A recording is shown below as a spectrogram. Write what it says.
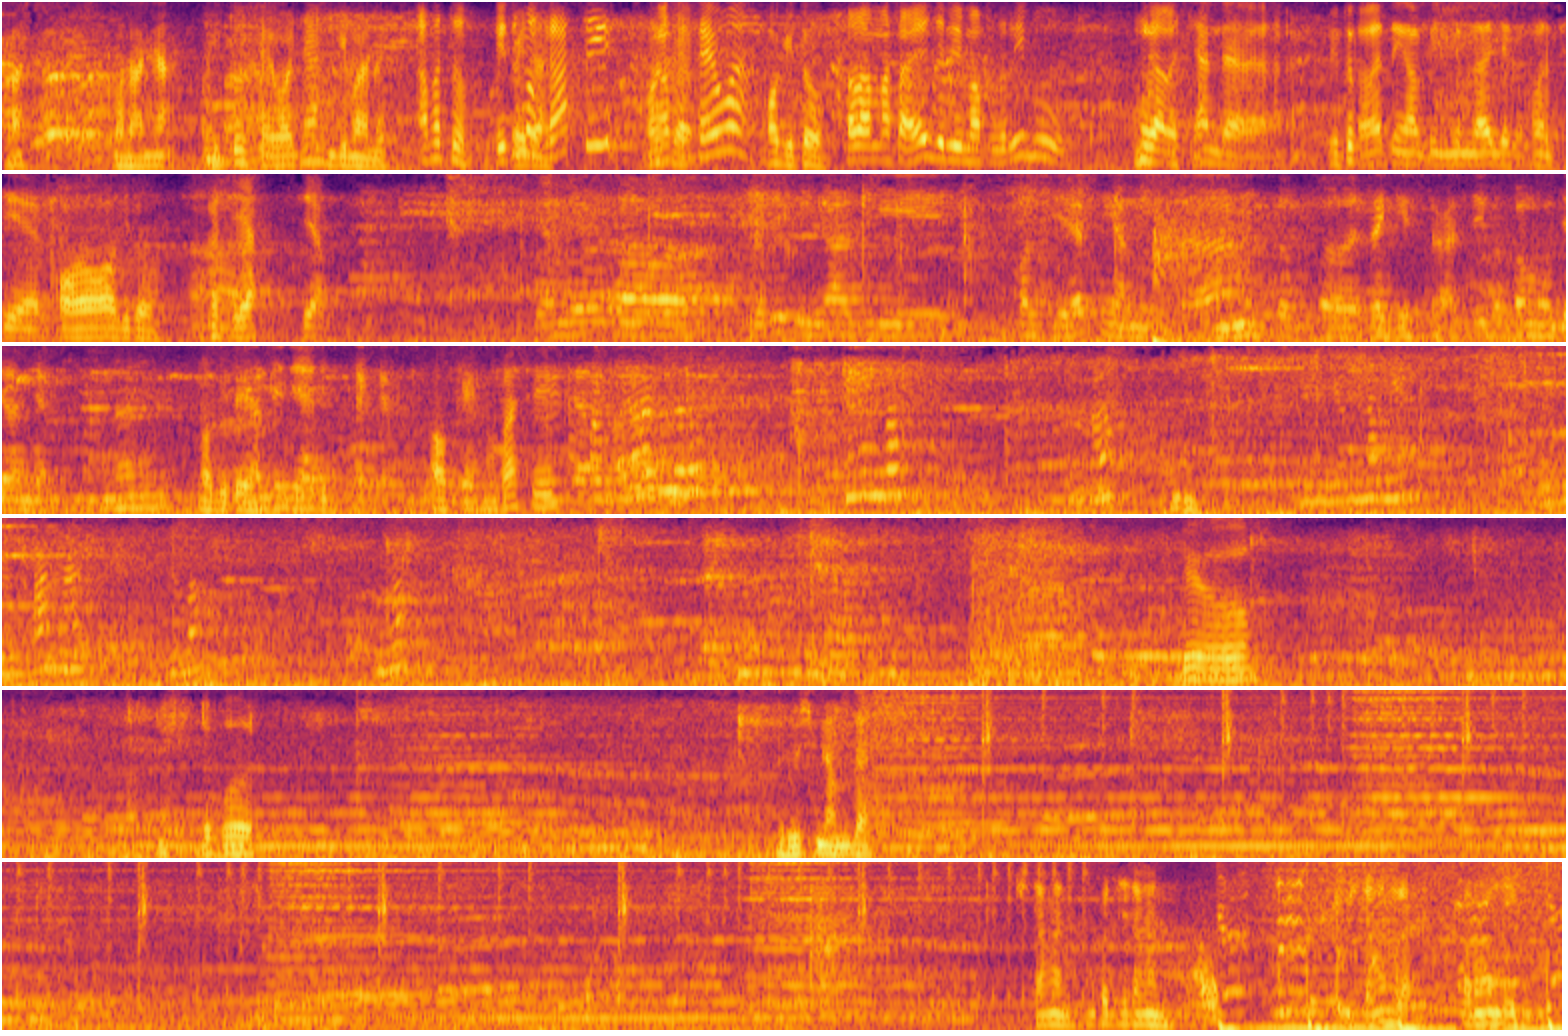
Mas, mau nanya, itu sewanya gimana? Apa tuh? Itu mah gratis, oh, nggak usah sewa. Oh gitu. Kalau mas saya jadi lima puluh ribu. nggak bercanda. Itu kalau tinggal pinjam aja ke concierge. Oh gitu. Makasih ya. Siap. Diambil uh, jadi tinggal di concierge tinggal minta hmm. untuk uh, registrasi Bapak mau jalan-jalan ke mana. Oh gitu ya. Nanti dia di ya. Oke, okay, makasih. Terima kasih jam 6 ya jam panas coba coba. Mas debut. 2019. Tangan, bukan cuci tangan. Cuci tangan lah, orang mandi.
